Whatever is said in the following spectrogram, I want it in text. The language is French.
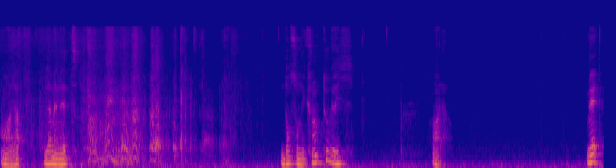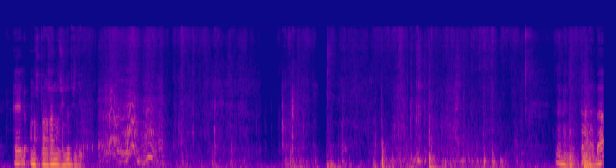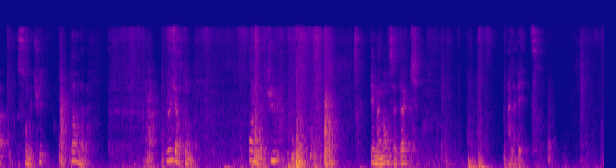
Voilà, la manette dans son écrin tout gris. Voilà. Mais elle, on en reparlera dans une autre vidéo. La manette par là-bas, son étui par là-bas. Le carton on l'évacue. Et maintenant, on s'attaque à la bête.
